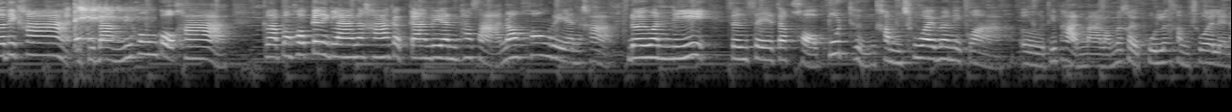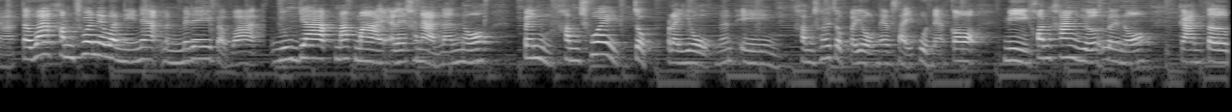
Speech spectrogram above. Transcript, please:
สวัสดีค่ะอิติบังนิฮงโกค่ะ กลับมาพบกันอีกแล้วนะคะ กับการเรียนภาษานอกห้องเรียนค่ะ โดยวันนี้เจนเซจะขอพูดถึงคำช่วยบ้างดีกว่า เออที่ผ่านมาเราไม่เคยพูดเรื่องคำช่วยเลยนะ แต่ว่าคำช่วยในวันนี้เนี่ยมันไม่ได้แบบว่ายุ่งยากมากมายอะไรขนาดนั้นเนาะ เป็นคำช่วยจบประโยคนั่นเองคำช่วยจบประโยคในภาษาญี่ปุ่นเนี่ยก็มีค่อนข้างเยอะเลยเนาะการเติม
